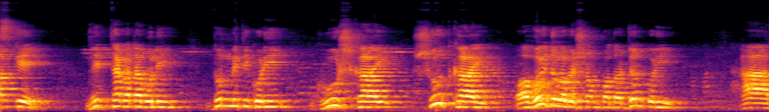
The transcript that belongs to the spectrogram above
আজকে মিথ্যা কথা বলি, দুর্নীতি করি, ঘুষ খাই, সুদ খাই, অবৈধভাবে সম্পদ অর্জন করি, আর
